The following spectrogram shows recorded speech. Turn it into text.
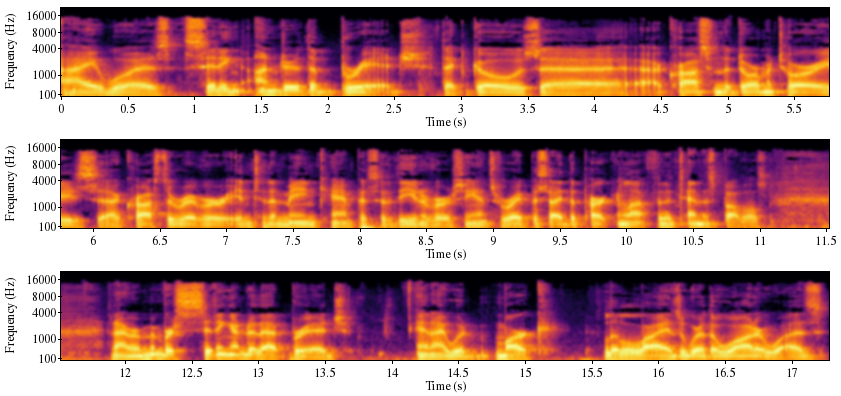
I was sitting under the bridge that goes uh, across from the dormitories, uh, across the river into the main campus of the university, and it's right beside the parking lot for the tennis bubbles. And I remember sitting under that bridge, and I would mark little lines of where the water was,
